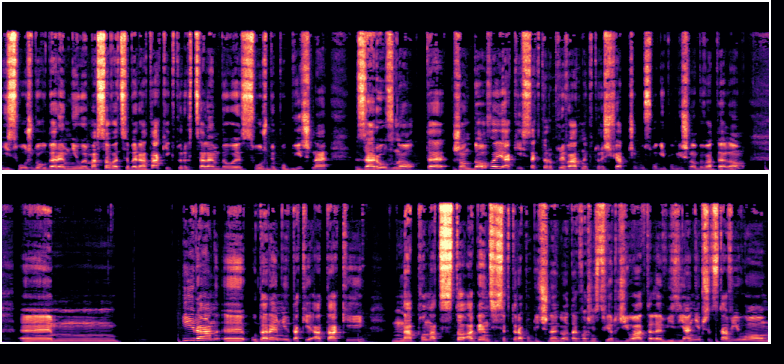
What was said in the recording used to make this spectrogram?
i służby udaremniły masowe cyberataki, których celem były służby publiczne, zarówno te rządowe, jak i sektor prywatny, który świadczy usługi publiczne obywatelom. Iran udaremnił takie ataki na ponad 100 agencji sektora publicznego, tak właśnie stwierdziła telewizja. Nie przedstawiło,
